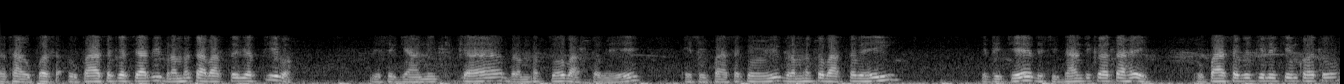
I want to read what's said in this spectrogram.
तथा उपासक ब्रह्मता वास्तवी अस्त्यव। जैसे ज्ञानी का ब्रह्मत्व वास्तव है ऐसे उपासक में भी ब्रह्मत्व वास्तव है। ही यदि चेत सिद्धांत कहता है उपासक के लिए क्यों कहते हो?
